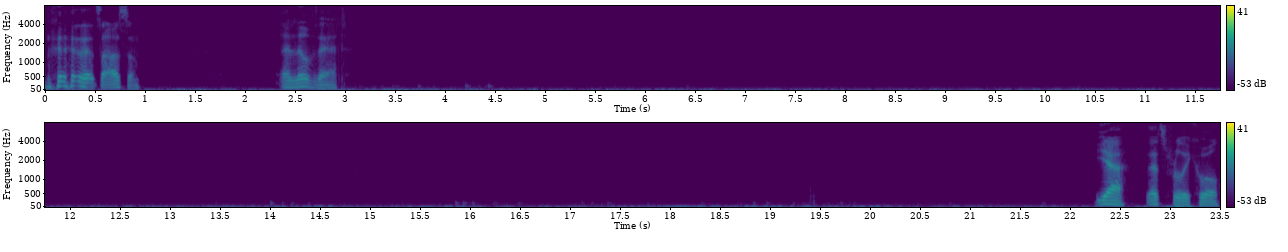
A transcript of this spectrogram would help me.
That's awesome. I love that. Yeah, that's really cool.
